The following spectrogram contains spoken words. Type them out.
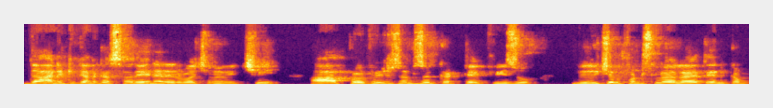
దానికి కనుక సరైన నిర్వచనం ఇచ్చి ఆ ప్రొఫెషనల్స్ కట్టే ఫీజు మ్యూచువల్ ఫండ్స్లో ఎలా అయితే ఇన్కమ్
